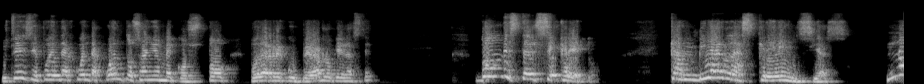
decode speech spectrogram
¿Ustedes se pueden dar cuenta cuántos años me costó poder recuperar lo que gasté? ¿Dónde está el secreto? Cambiar las creencias, no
